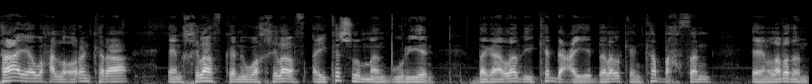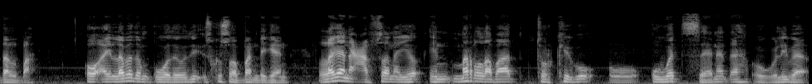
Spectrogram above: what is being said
Taa ayaa waxaa la odhan karaa khilaafkani waa khilaaf ay ka soo maanguuriyeen dagaaladii ka dhacayay dalalkan ka baxsan labadan dalba oo ay labadan quwadoodii isku soo bandhigeen. Lagana cabsanayo in mar labaad turkigu uu quwad seenad ah oo weliba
